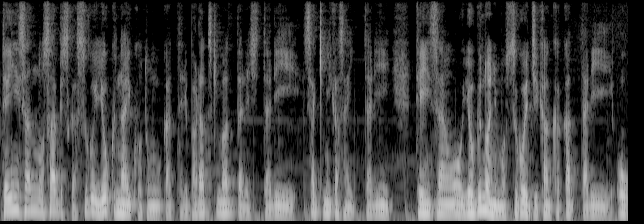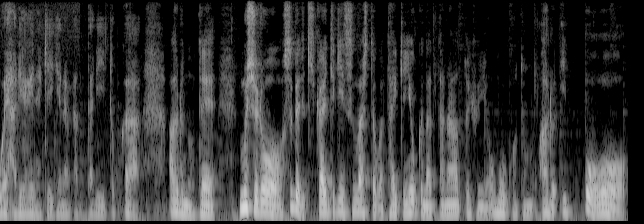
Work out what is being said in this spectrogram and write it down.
店員さんのサービスがすごい良くないことも多かったり、ばらつきもあったりしたり、さっき美香さん言ったり、店員さんを呼ぶのにもすごい時間かかったり、大声張り上げなきゃいけなかったりとかあるので、むしろ全て機械的に済ました方が体験良くなったなというふうに思うこともある一方、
